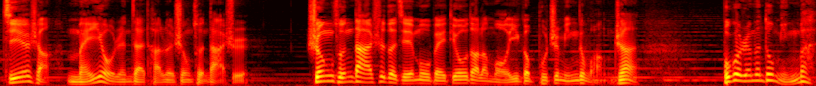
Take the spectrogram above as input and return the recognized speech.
街上没有人在谈论生存大师，生存大师的节目被丢到了某一个不知名的网站。不过，人们都明白，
